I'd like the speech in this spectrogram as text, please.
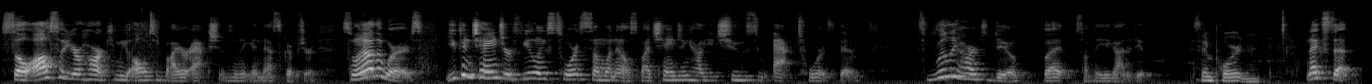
so also your heart can be altered by your actions. And again, that's scripture. So, in other words, you can change your feelings towards someone else by changing how you choose to act towards them. It's really hard to do, but something you got to do. It's important. Next step,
